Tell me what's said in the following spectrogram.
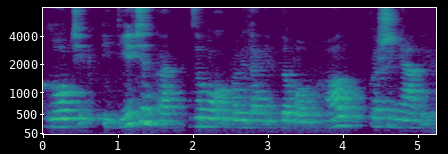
Хлопчик і дівчинка з обох оповідань допомагали кошенятові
